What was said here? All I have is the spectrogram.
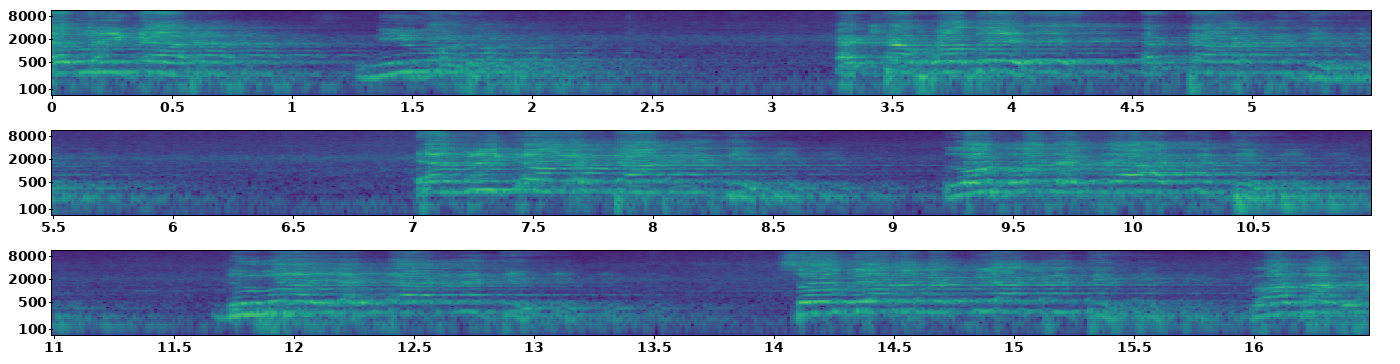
আমেরিকা, নিউ ইয়র্ক, একটা প্রদেশ, একটা আকৃতি। আমেরিকা একটা আকৃতি। লন্ডন একটা আকৃতি। দুবাই একটা আকৃতি। সৌদি আরব একটি আকৃতি বাংলাদেশ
